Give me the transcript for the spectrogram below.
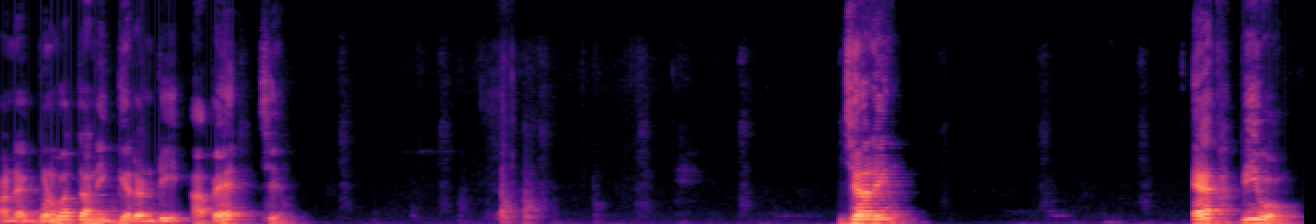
અને ગુણવત્તાની ગેરંટી આપે છે. જ્યારે એફપીઓ,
